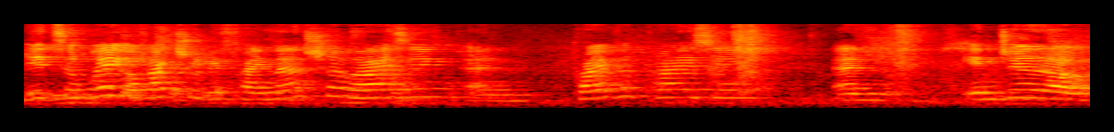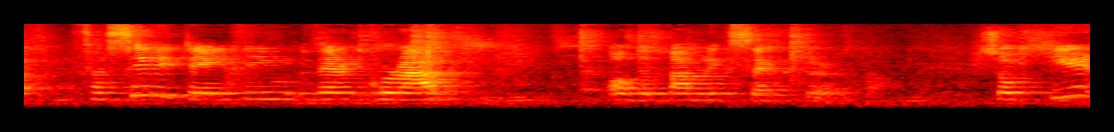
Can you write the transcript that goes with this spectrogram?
It's a way of actually financializing and privatizing and, in general, facilitating their grab of the public sector. So here,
